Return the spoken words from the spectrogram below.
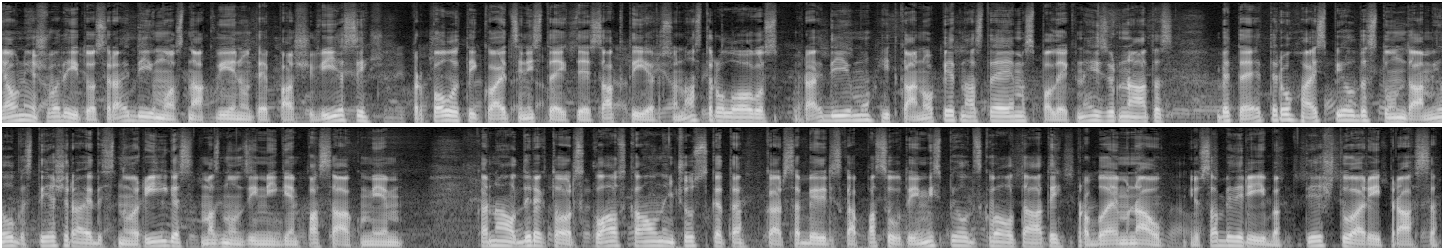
Jauniešu vadītos raidījumos nāk vieni un tie paši viesi, par politiku aicina izteikties aktierus un astrologus. Raidījumu it kā nopietnās tēmas paliek neizrunātas, bet ēteru aizpilda stundām ilgas tiešraides no Rīgas maznozīmīgiem pasākumiem. Kanāla direktors Klaus Kalniņš uzskata, ka ar sabiedriskā pasūtījuma izpildes kvalitāti problēmu nav, jo sabiedrība tieši to arī prasa.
